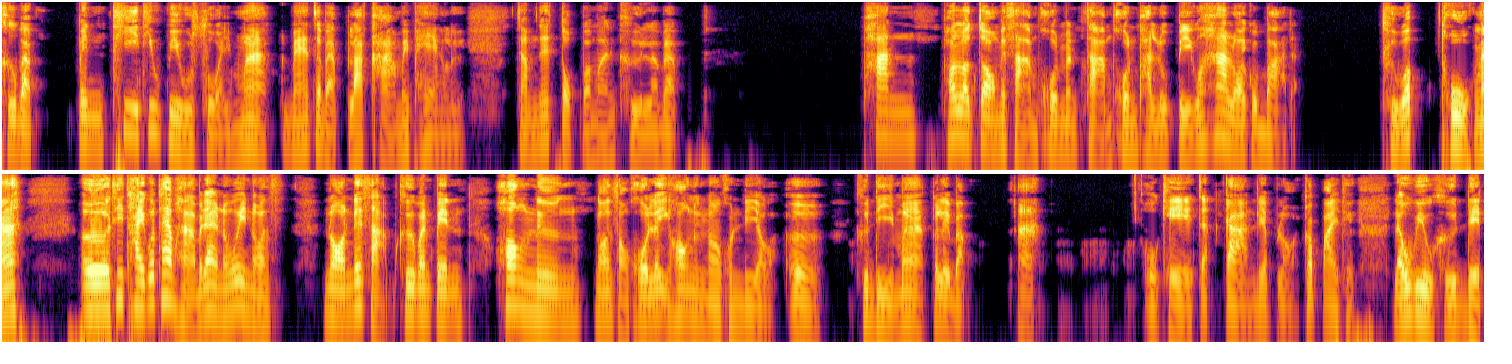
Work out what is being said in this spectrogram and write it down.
คือแบบเป็นที่ที่วิวสวยมาก แม้จะแบบราคาไม่แพงเลยจำได้ตกประมาณคืนละแบบพันเพราะเราจองไปสามคนมันสามคนพันรูปีก็ห้าร้อยกว่าบาทอะถือว่าถูกนะ เออ ที่ไทยก็แทบหาไม่ได้นะเว้ยนอน นอนได้สามคือมันเป็นห้องหนึ่งนอนสองคนแล้วอีกห้องหนึ่งนอนคนเดียวอะเออ คือดีมากก็เลยแบบ อะโอเค จัดการเรียบร้อยก็ไปถึง แล้ววิวคือเด็ด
